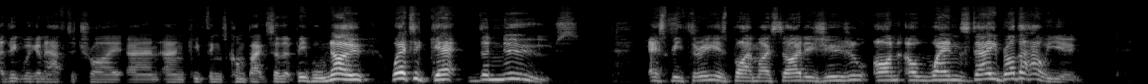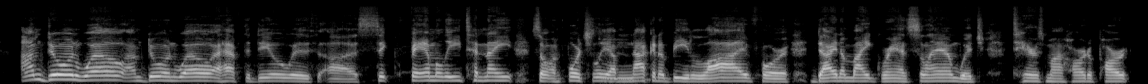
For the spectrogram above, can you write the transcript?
I think we're going to have to try and and keep things compact so that people know where to get the news. SB3 is by my side as usual on a Wednesday. Brother, how are you? I'm doing well. I'm doing well. I have to deal with uh sick family tonight. So unfortunately, I'm not going to be live for Dynamite Grand Slam, which tears my heart apart,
